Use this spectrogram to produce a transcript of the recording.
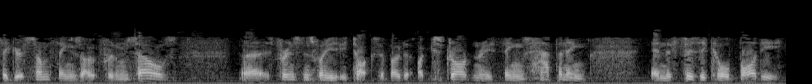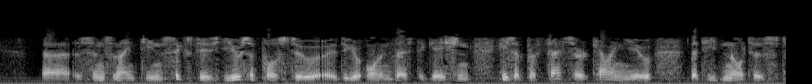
figure some things out for themselves. Uh, for instance, when he, he talks about extraordinary things happening in the physical body, uh, since the 1960s, you're supposed to uh, do your own investigation. He's a professor telling you that he'd noticed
